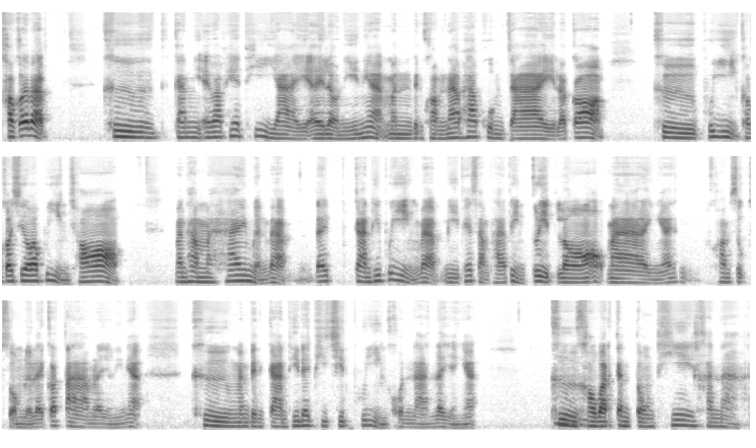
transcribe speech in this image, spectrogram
เขาก็แบบคือการมีอวัยวะเพศที่ใหญ่อะไรเหล่านี้เนี่ยมันเป็นความน่าภาคภูมิใจ แล้วก็คือผู้หญิงเขาก็เชื่อว่าผู้หญิงชอบ มันทำให้เหมือนแบบได้การที่ผู้หญิงแบบมีเพศสัมพันธ์ผู้หญิงกรีดร้องออกมาอะไรอย่างเงี้ย ความสุขสมหรืออะไรก็ตามอะไรอย่างนี้เนี่ย คือมันเป็นการที่ได้พิชิตผู้หญิงคนนั้นอะไรอย่างเงี้ย คือเขาวัดกันตรงที่ขนาด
